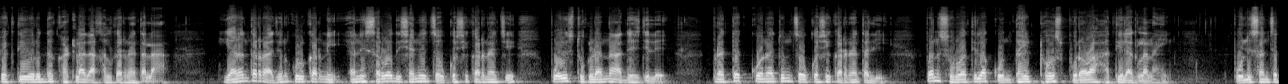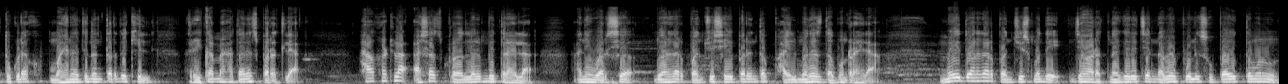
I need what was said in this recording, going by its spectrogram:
व्यक्तीविरुद्ध खटला दाखल करण्यात आला. यानंतर राजन कुलकर्णी यांनी सर्व दिशांनी चौकशी करण्याचे पोलीस तुकड्यांना आदेश दिले. प्रत्येक कोण्यातून चौकशी करण्यात आली पण सुरुवातीला कोणताही ठोस पुरावा हाती लागला नाही. पोलिसांच्या तुकड्या खूप मेहनतीनंतर देखील रिकाम्या हातानेच परतल्या. हा खटला अशाच प्रलंबित राहिला आणि वर्ष दोन हजार पंचवीस येईपर्यंत फाईलमध्येच दबून राहिला. मे दोन हजार पंचवीसमध्ये जेव्हा रत्नागिरीचे नवे पोलीस उपायुक्त म्हणून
